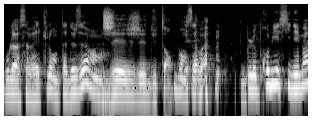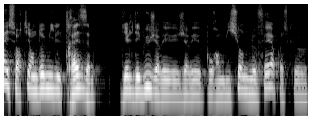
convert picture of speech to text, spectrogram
Oula, ça va être long, t'as deux heures hein? J'ai du temps. Bon, ça va. Le premier cinéma est sorti en 2013 dès le début, j'avais pour ambition de le faire parce que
